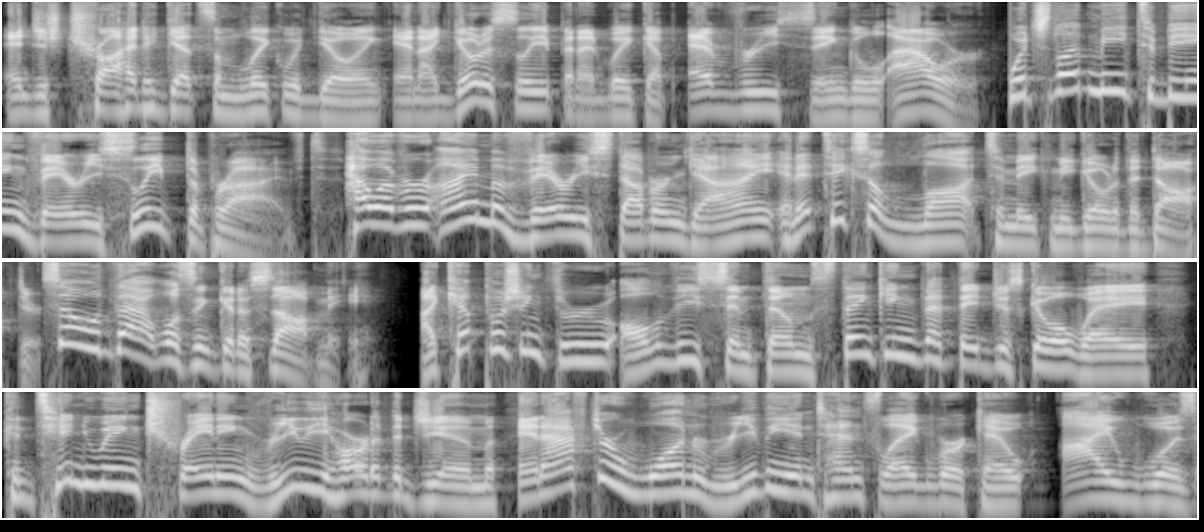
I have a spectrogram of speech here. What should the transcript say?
and just try to get some liquid going. And I'd go to sleep and I'd wake up every single hour, which led me to being very sleep deprived. However, I'm a very stubborn guy and it takes a lot to make me go to the doctor. So that wasn't gonna stop me. I kept pushing through all of these symptoms, thinking that they'd just go away, continuing training really hard at the gym, and after one really intense leg workout, I was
